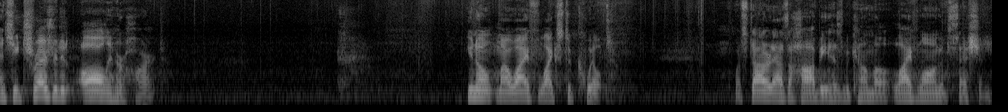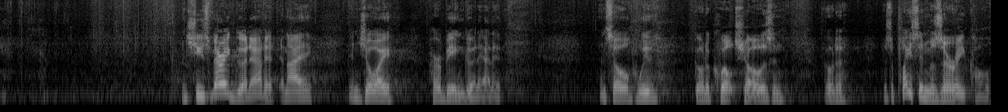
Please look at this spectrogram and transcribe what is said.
and she treasured it all in her heart. You know, my wife likes to quilt. What started out as a hobby has become a lifelong obsession. And she's very good at it, and I enjoy her being good at it. And so we go to quilt shows and go to, there's a place in Missouri called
